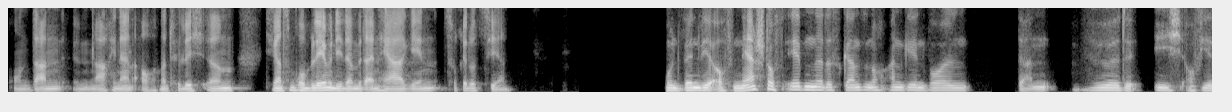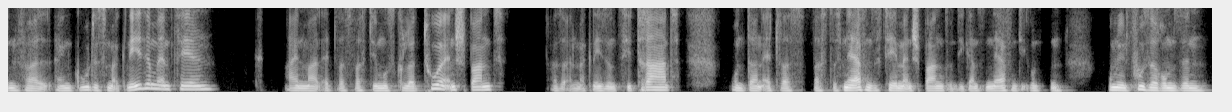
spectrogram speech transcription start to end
und dann im Nachhinein auch natürlich ähm, die ganzen Probleme, die damit einhergehen, zu reduzieren. Und wenn wir auf Nährstoffebene das Ganze noch angehen wollen, dann würde ich auf jeden Fall ein gutes Magnesium empfehlen. Einmal etwas, was die Muskulatur entspannt, also ein Magnesiumcitrat und dann etwas, was das Nervensystem entspannt und die ganzen Nerven, die unten um den Fuß herum sind.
